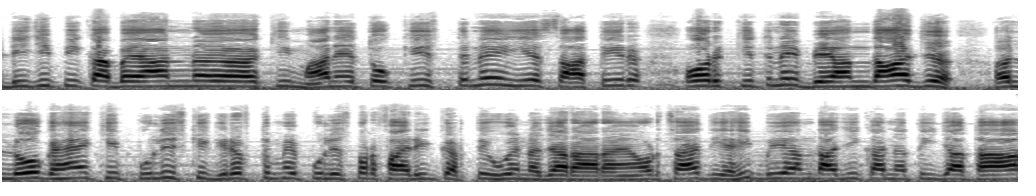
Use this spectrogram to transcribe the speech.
डीजीपी का बयान की माने तो कितने ये सातिर और कितने बेअंदाज लोग हैं कि पुलिस की गिरफ्त में पुलिस पर फायरिंग करते हुए नज़र आ रहे हैं। और शायद यही बेअंदाजी का नतीजा था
